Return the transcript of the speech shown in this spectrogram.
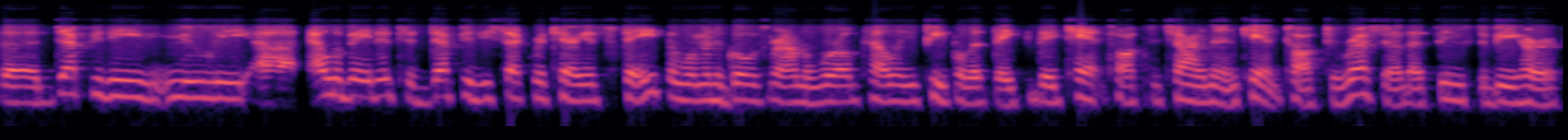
the deputy newly uh, elevated to deputy secretary of state, the woman who goes around the world telling people that they they can't talk to China and can't talk to Russia. That seems to be her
